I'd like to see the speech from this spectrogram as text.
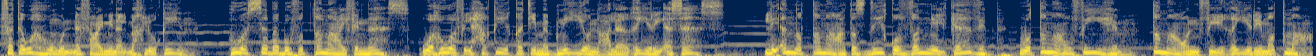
فتوهم النفع من المخلوقين. هو السبب في الطمع في الناس وهو في الحقيقة مبني على غير أساس. لأن الطمع تصديق الظن الكاذب والطمع فيهم طمع في غير مطمع.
